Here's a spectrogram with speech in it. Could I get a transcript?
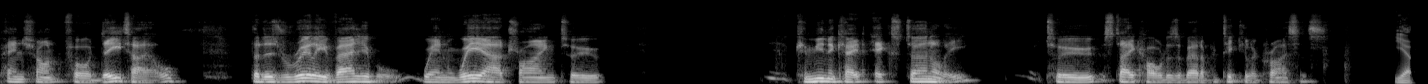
penchant for detail that is really valuable when we are trying to communicate externally to stakeholders about a particular crisis. Yep.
